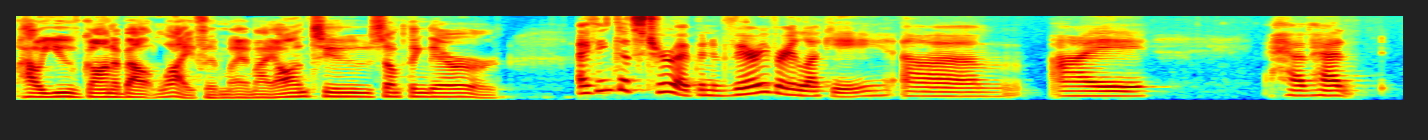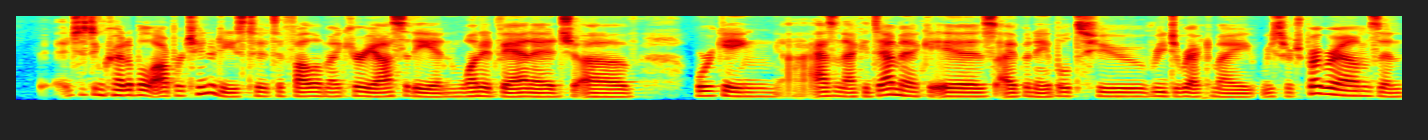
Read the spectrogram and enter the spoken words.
how you've gone about life. Am I, am I on to something there or? I think that's true. I've been very very lucky. Um, i have had just incredible opportunities to, to follow my curiosity. And one advantage of working as an academic is i've been able to redirect my research programs and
